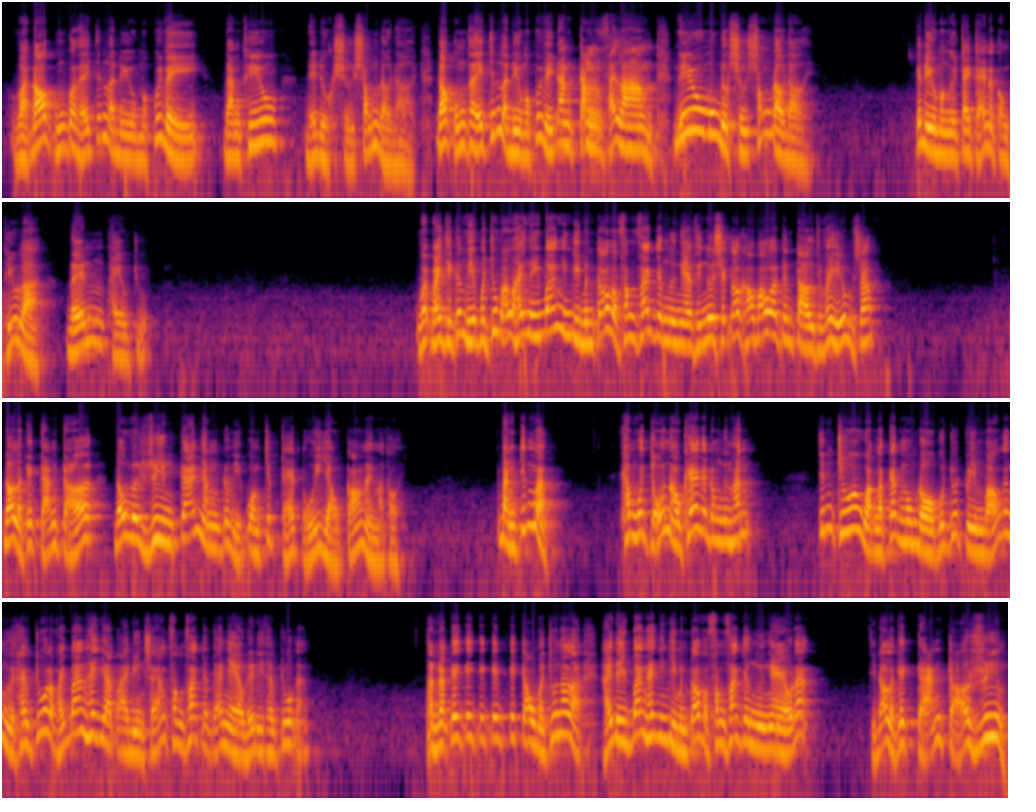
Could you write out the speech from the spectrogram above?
Và đó cũng có thể chính là điều mà quý vị đang thiếu để được sự sống đời đời. Đó cũng thể chính là điều mà quý vị đang cần phải làm nếu muốn được sự sống đời đời. Cái điều mà người trai trẻ này còn thiếu là đến theo Chúa. Vậy vậy thì cái việc mà Chúa bảo hãy đi bán những gì mình có và phân phát cho người nghèo thì ngươi sẽ có kho báu ở trên trời thì phải hiểu làm sao? Đó là cái cản trở đối với riêng cá nhân cái việc quan chức trẻ tuổi giàu có này mà thôi. Cái bằng chứng là không có chỗ nào khác ở trong kinh thánh. Chính Chúa hoặc là các môn đồ của Chúa truyền bảo cái người theo Chúa là phải bán hết gia tài, điền sản, phân phát cho kẻ nghèo để đi theo Chúa cả thành ra cái cái cái cái cái câu mà Chúa nói là hãy đi bán hết những gì mình có và phân phát cho người nghèo đó, thì đó là cái cản trở riêng,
